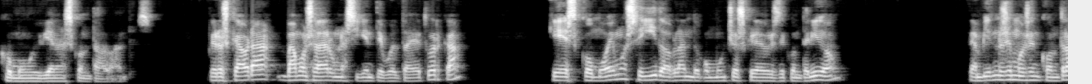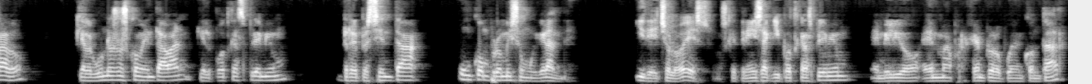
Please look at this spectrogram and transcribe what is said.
como muy bien has contado antes. Pero es que ahora vamos a dar una siguiente vuelta de tuerca, que es como hemos seguido hablando con muchos creadores de contenido, también nos hemos encontrado que algunos nos comentaban que el podcast premium representa un compromiso muy grande. Y de hecho lo es. Los que tenéis aquí podcast premium, Emilio, Emma, por ejemplo, lo pueden contar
